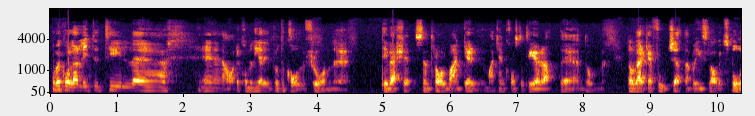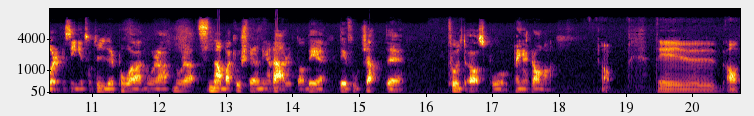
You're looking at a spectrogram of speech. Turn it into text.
Om vi kollar lite till, eh, eh, ja det kom en hel del protokoll från eh, diverse centralbanker. Man kan konstatera att eh, de de verkar fortsätta på inslaget spår. Det finns inget som tyder på några, några snabba kursförändringar där utan det, det är fortsatt eh, fullt ös på pengakranarna. Ja, det är ju ja,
